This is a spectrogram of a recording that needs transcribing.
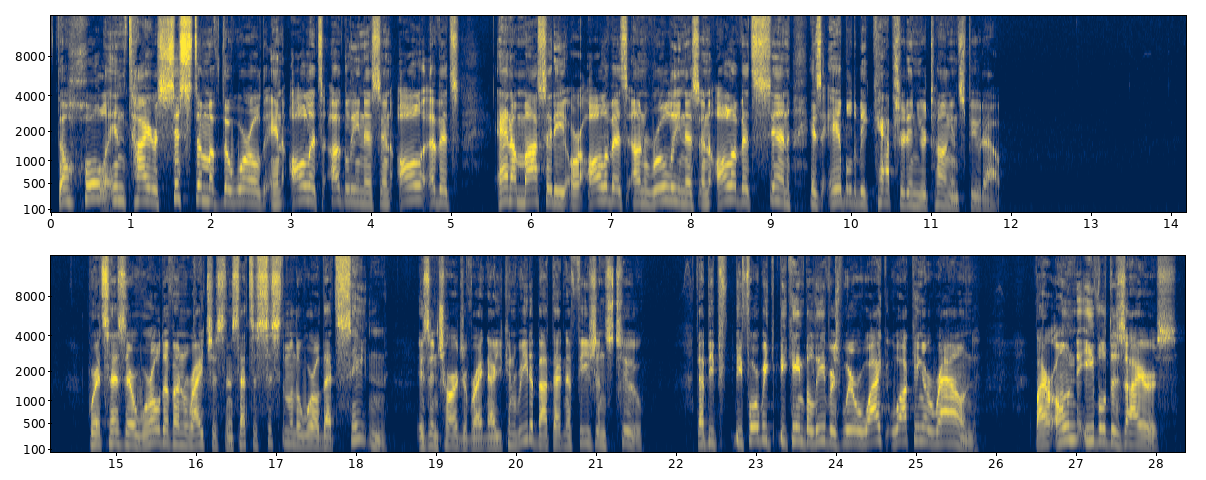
the whole entire system of the world and all its ugliness and all of its animosity or all of its unruliness and all of its sin is able to be captured in your tongue and spewed out where it says their world of unrighteousness, that's a system of the world that Satan is in charge of right now. You can read about that in Ephesians 2. That be, before we became believers, we were walking around by our own evil desires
